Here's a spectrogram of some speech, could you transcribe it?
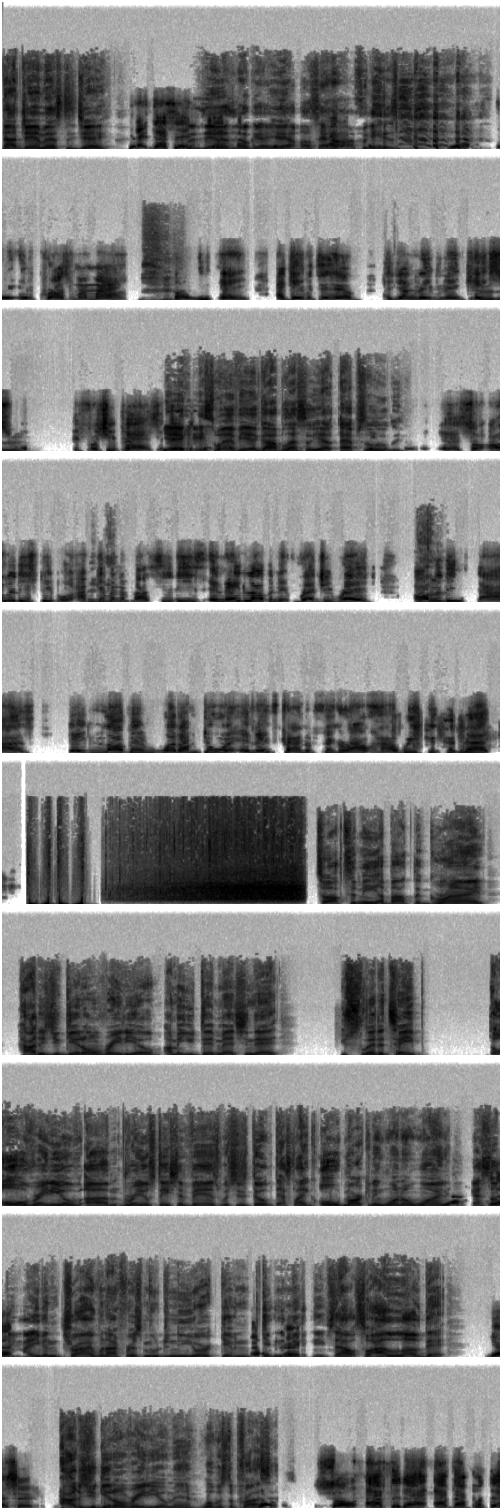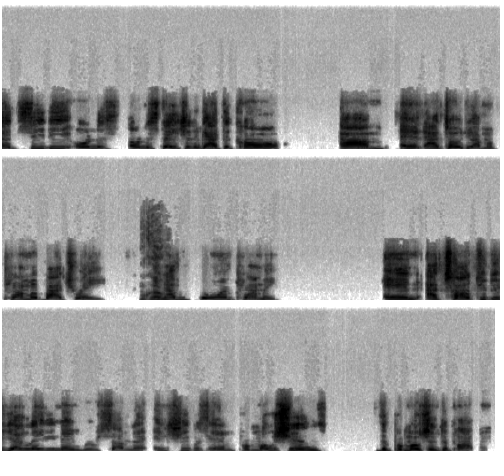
Not Jam Master Jay. That- That's it. Was it- was it- Just- okay, yeah. I'm about to say, how I forget yeah, it, it crossed my mind. But he came. I gave it to him. A young lady named Kate Mm. Swift before she passed. I yeah, it Swift. Yeah, God bless her. Yeah, absolutely. Yeah, so all of these people, I'm giving them my CDs and they loving it. Reggie Red, all Okay. of these guys, they loving what I'm doing and they trying to figure out how we can connect. Talk to me about the grind. How did you get on radio? I mean, you did mention that you slid a tape, the old radio um radio station vans, which is dope. That's like old marketing 101. Yeah, That's yeah. something I even tried when I first moved to New York, giving giving the Okay. mixtapes out. So I love that. Yes, sir. How did you get on radio, man? What was the process? So after that, after I put that CD on this on the station and got the call, um, and I told you I'm a plumber by trade. Okay. and I was doing plumbing. And I talked to the young lady named Ruth Sumner, and she was in promotions, the promotions department.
